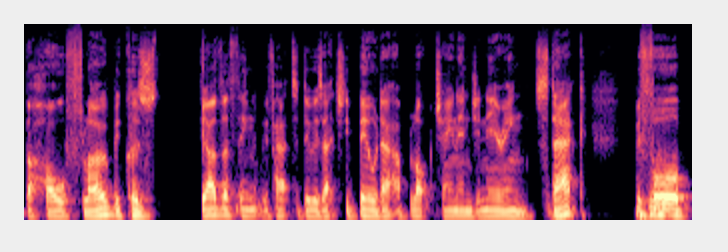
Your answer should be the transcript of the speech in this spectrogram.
the whole flow because the other thing that we've had to do is actually build out a blockchain engineering stack mm-hmm. before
